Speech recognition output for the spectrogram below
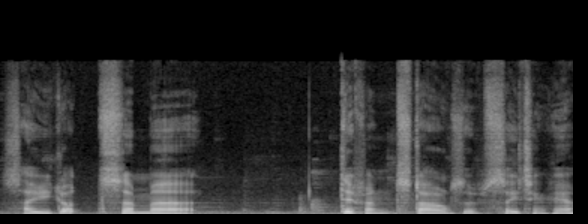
So you got some uh, different styles of seating here.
